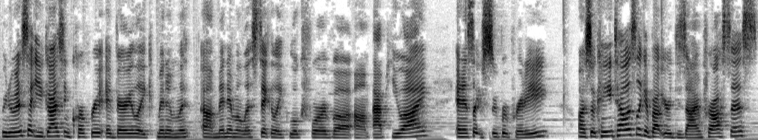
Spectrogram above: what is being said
we noticed that you guys incorporate a very like minimal, uh, minimalistic like look for the um, app UI, and it's like super pretty. Uh, so can you tell us like about your design process?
